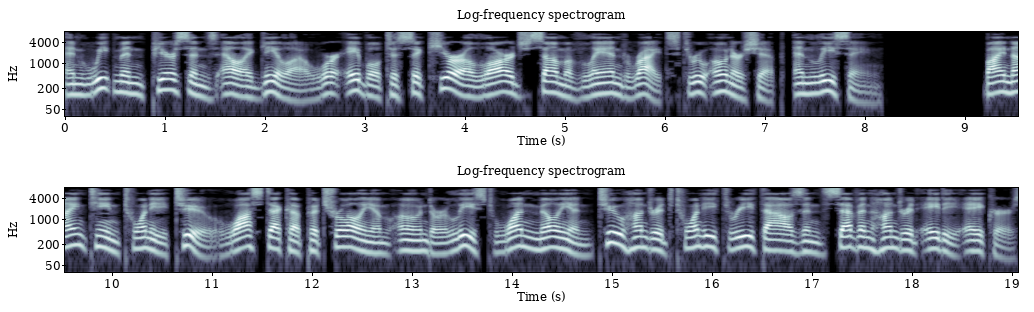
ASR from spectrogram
and Weetman Pearson's El Aguila were able to secure a large sum of land rights through ownership, and leasing. By 1922 Huasteca Petroleum owned or leased 1,223,780 acres,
